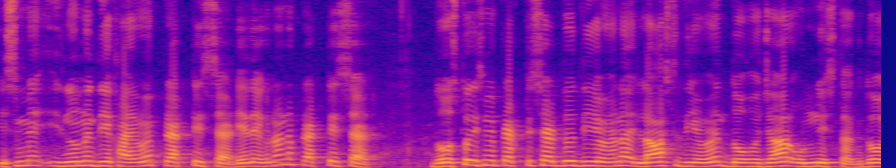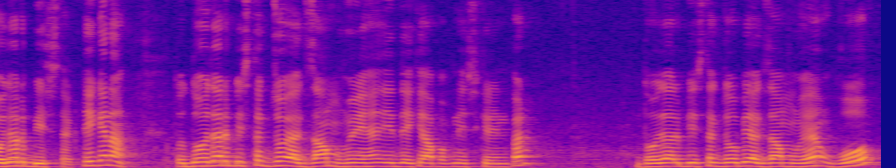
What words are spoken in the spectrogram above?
इसमें इन्होंने दिखाए हुए हैं प्रैक्टिस सेट ये देख रहे हो ना प्रैक्टिस सेट दोस्तों इसमें प्रैक्टिस सेट जो दिए हुए हैं ना लास्ट दिए हुए हैं 2019 तक 2020 तक, ठीक है ना? तो 2020 तक जो एग्ज़ाम हुए हैं, ये देखिए आप अपनी स्क्रीन पर 2020 तक जो भी एग्ज़ाम हुए हैं, वो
